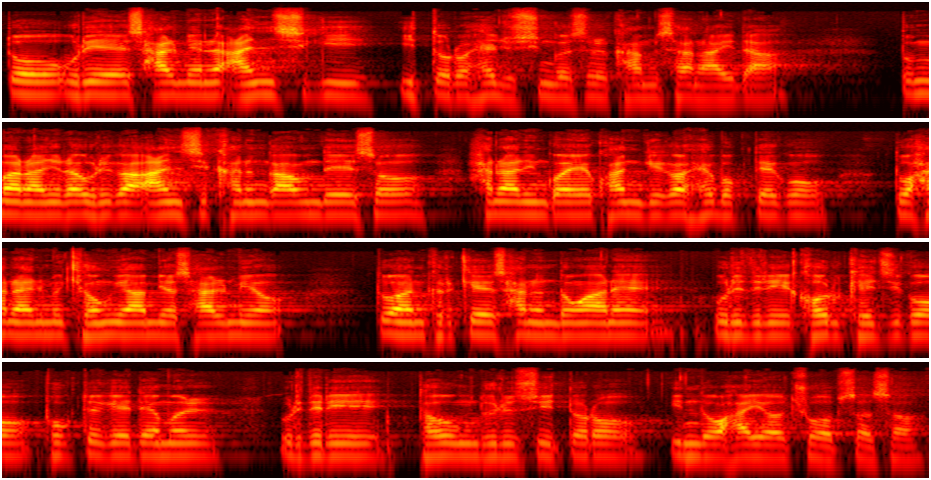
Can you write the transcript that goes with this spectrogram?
또 우리의 삶에는 안식이 있도록 해주신 것을 감사나이다. 뿐만 아니라 우리가 안식하는 가운데에서 하나님과의 관계가 회복되고 또 하나님을 경외하며 살며 또한 그렇게 사는 동안에 우리들이 거룩해지고 복되게 됨을 우리들이 더욱 누릴 수 있도록 인도하여 주옵소서.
